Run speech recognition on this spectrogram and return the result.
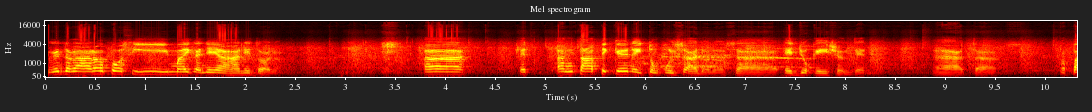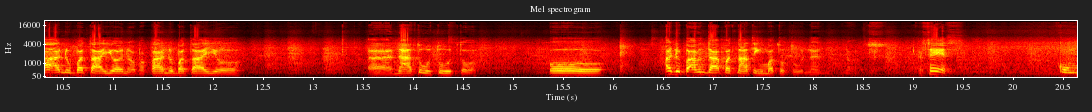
Magandang araw po si Mike Anyayahan ito. No? Ah, et, ang topic ngayon ay tungkol sa ano, no? sa education din. At ah, paano ba tayo ano, paano ba tayo ah, natututo o ano ba ang dapat nating matutunan, no? Kasi kung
